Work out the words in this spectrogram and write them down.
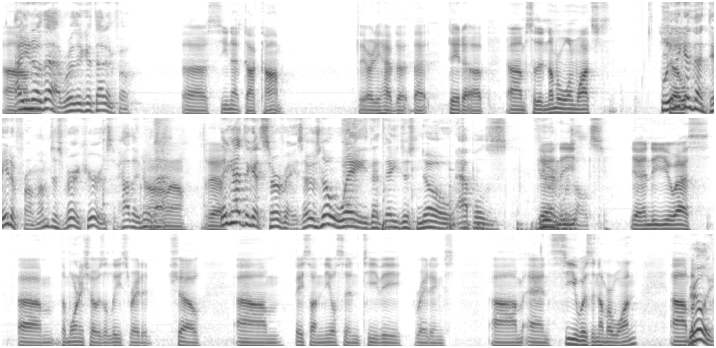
Um, How do you know that? Where did they get that info? Uh, CNET.com. They already have that, that data up. Um, so the number one watched Where show. do they get that data from? I'm just very curious of how they know that. Wow. Yeah. They had to get surveys. There's no way that they just know Apple's viewing and the- results. Yeah, in the U.S., um, the morning show is the least rated show um, based on Nielsen TV ratings, um, and See was the number one. Um, Really?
